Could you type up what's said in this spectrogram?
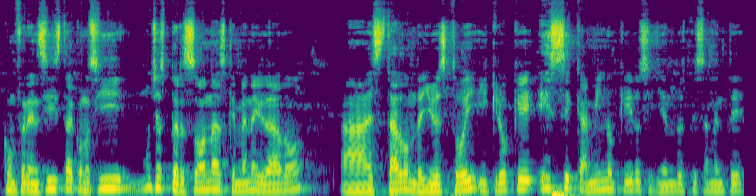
conferencista, conocí muchas personas que me han ayudado a estar donde yo estoy y creo que ese camino que he ido siguiendo es precisamente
